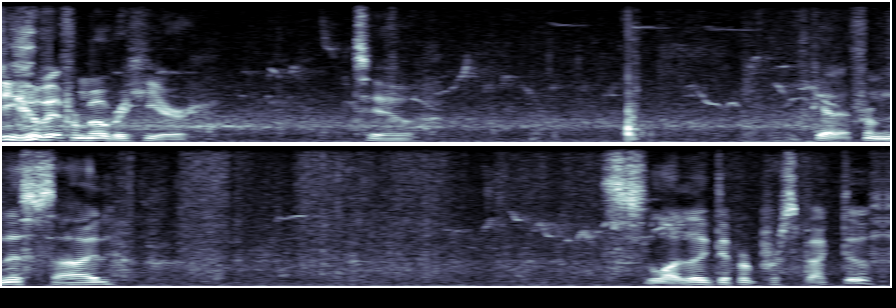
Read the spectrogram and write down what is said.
view of it from over here too. Get it from this side. Slightly different perspective.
